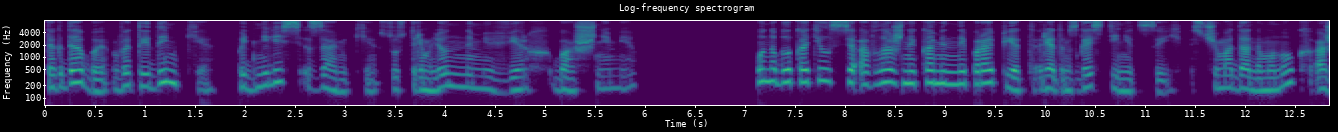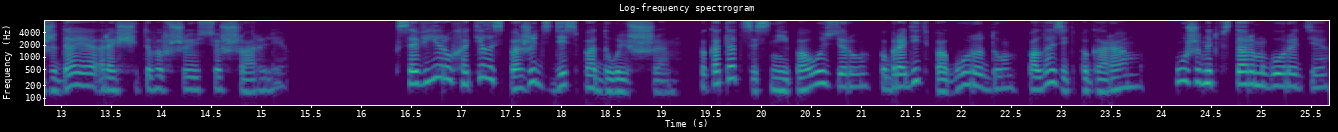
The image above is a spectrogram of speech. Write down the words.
Тогда бы в этой дымке поднялись замки с устремленными вверх башнями. Он облокотился о влажный каменный парапет рядом с гостиницей, с чемоданом у ног, ожидая рассчитывавшуюся Шарли. К Савьеру хотелось пожить здесь подольше, покататься с ней по озеру, побродить по городу, полазить по горам, ужинать в старом городе,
